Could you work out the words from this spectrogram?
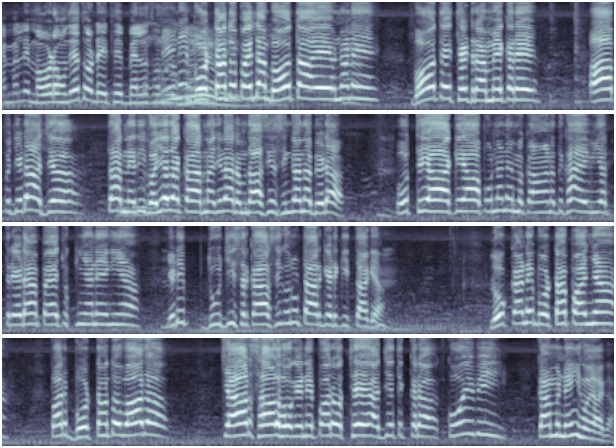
ਐਮਐਲਏ ਮੋੜ ਆਉਂਦੇ ਆ ਤੁਹਾਡੇ ਇੱਥੇ ਮਿਲਣ ਨਹੀਂ ਤੁਹਾਨੂੰ ਨਹੀਂ ਵੋਟਾਂ ਤੋਂ ਪਹਿਲਾਂ ਬਹੁਤ ਆਏ ਉਹਨਾਂ ਨੇ ਬਹੁਤ ਇੱਥੇ ਡਰਾਮੇ ਕਰੇ। ਆਪ ਜਿਹੜਾ ਅੱਜ ਧਰਨੇ ਦੀ ਵਜ੍ਹਾ ਦਾ ਕਾਰਨ ਆ ਜਿਹੜਾ ਰਮਦਾਸੀਆਂ ਸਿੰਘਾਂ ਦਾ ਵਿਹੜਾ ਉੱਥੇ ਆ ਕੇ ਆਪ ਉਹਨਾਂ ਨੇ ਮਕਾਨ ਦਿਖਾਏ ਵੀ ਆ ਤਰੇੜਾਂ ਪੈ ਚੁੱਕੀਆਂ ਨੇਗੀਆਂ ਜਿਹੜੀ ਦੂਜੀ ਸਰਕਾਰ ਸੀ ਉਹਨੂੰ ਟਾਰਗੇਟ ਕੀਤਾ ਗਿਆ। ਲੋਕਾਂ ਨੇ ਵੋਟਾਂ ਪਾਈਆਂ ਪਰ ਵੋਟਾਂ ਤੋਂ ਬਾਅਦ 4 ਸਾਲ ਹੋ ਗਏ ਨੇ ਪਰ ਉੱਥੇ ਅੱਜ ਤੱਕ ਕੋਈ ਵੀ ਕੰਮ ਨਹੀਂ ਹੋਇਆਗਾ।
